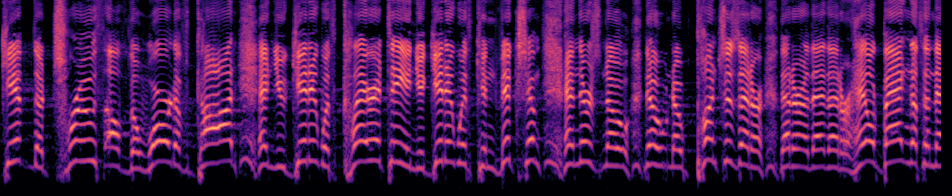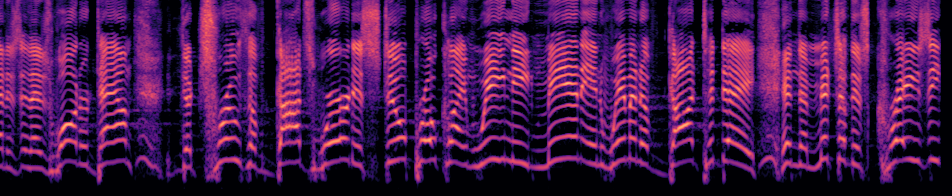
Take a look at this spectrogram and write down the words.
get the truth of the word of God and you get it with clarity and you get it with conviction and there's no no no punches that are that are that, that are held back, nothing that is that is watered down. The truth of God's word is still proclaimed. We need men and women of God today in the midst of this crazy,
